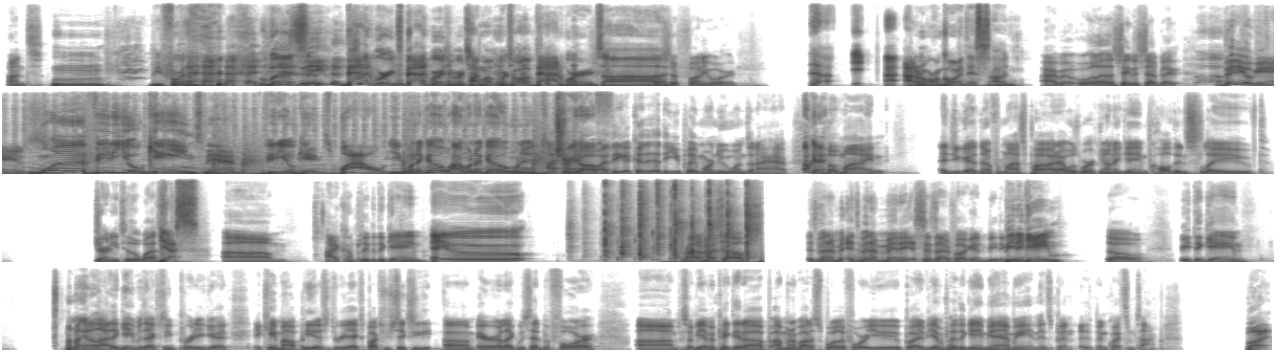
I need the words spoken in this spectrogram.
Cunts. Mm, before that was bad words. Bad words. We were talking about. We were talking about bad words. Uh, Such a funny word. uh, it, I, I don't know where I'm going with this. I would, All right, well, let's change the subject. Video games. what video games, man? Video games. Wow. You want to go? I want to go. Want to trade go. off? I think because I think you play more new ones than I have. Okay. So mine, as you guys know from last pod, I was working on a game called Enslaved Journey to the West. yes. Um, I completed the game. Hey. Proud of myself. It's been a it's been a minute since I fucking beat a Beat game. a game. So beat the game. I'm not gonna lie, the game is actually pretty good. It came out PS3, Xbox 360 um, era, like we said before. Um, so if you haven't picked it up, I'm gonna about a spoiler for you. But if you haven't played the game yet, I mean, it's been it's been quite some time. But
